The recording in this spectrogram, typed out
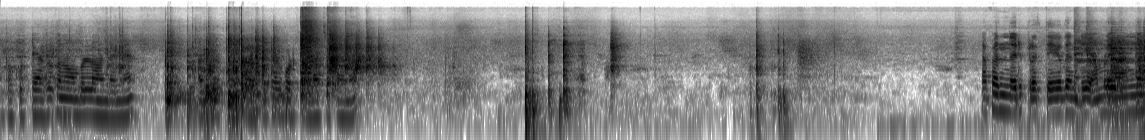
അപ്പോൾ കുട്ടികൾക്കൊക്കെ നോമ്പുള്ളതുകൊണ്ട് തന്നെ അത് കൊടുക്കാൻ വെച്ചിട്ടാണ്. അപ്പം ഇന്നൊരു പ്രത്യേകത ഉണ്ട്. നമ്മളെന്നും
